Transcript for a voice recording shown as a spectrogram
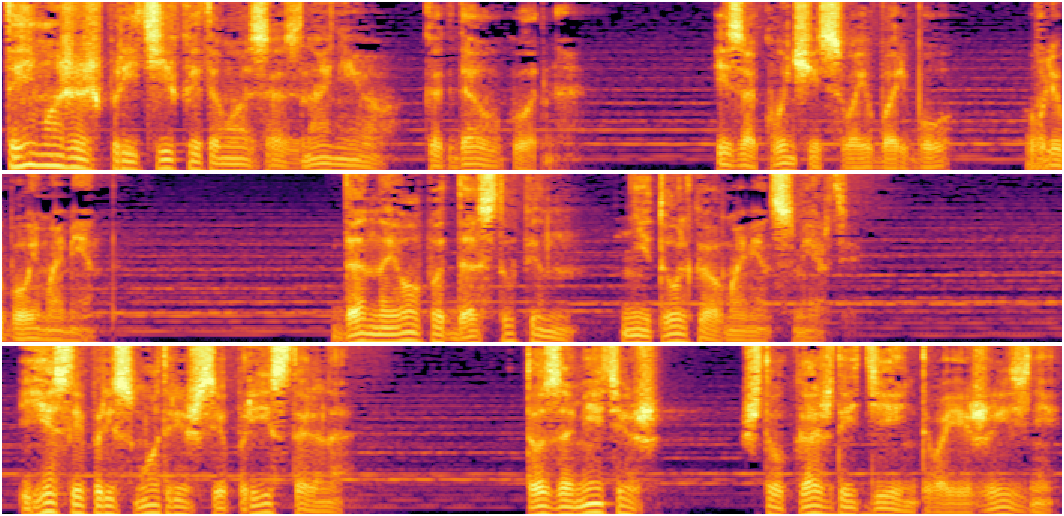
Ты можешь прийти к этому осознанию когда угодно и закончить свою борьбу в любой момент. Данный опыт доступен не только в момент смерти. Если присмотришься пристально, то заметишь, что каждый день твоей жизни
